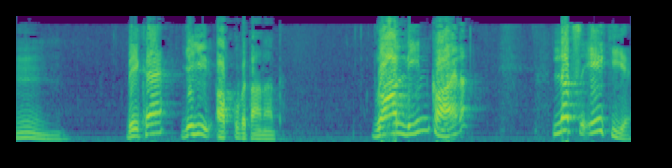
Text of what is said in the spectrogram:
ہم۔ دیکھا یہی آپ کو بتانا تھا۔ ضالین کا ہے نا؟ لفظ ایک ہی ہے۔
